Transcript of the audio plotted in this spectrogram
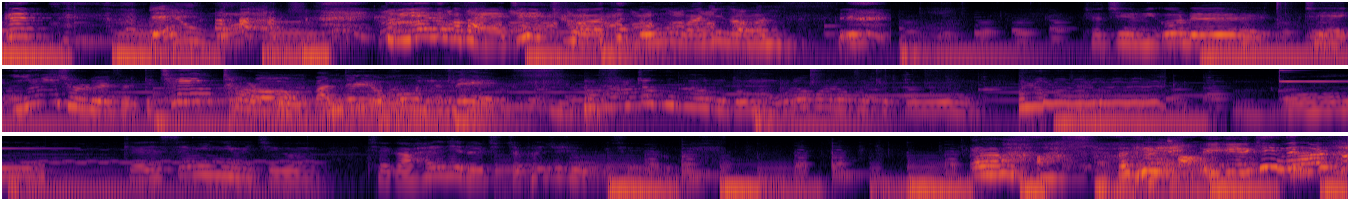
끝. 네? 도희 하는 거 봐야지. 저 아직 너무 많이 남았는데. 제가 지금 이거를 제 이니셜로 해서 이렇게 체인처럼 음, 만들려고 음. 하고 있는데 술작업이어서 너무 오래 걸려가지고 음. 오 이렇게 세미님이 지금 제가 할 일을 직접 해주시고 계세요 여러분 아, 오케이 아 이게 이렇게 힘든 거였어?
